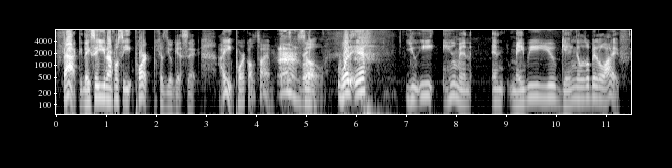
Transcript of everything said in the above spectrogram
fact? They say you're not supposed to eat pork because you'll get sick. I eat pork all the time. so what if you eat human and maybe you gain a little bit of life?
